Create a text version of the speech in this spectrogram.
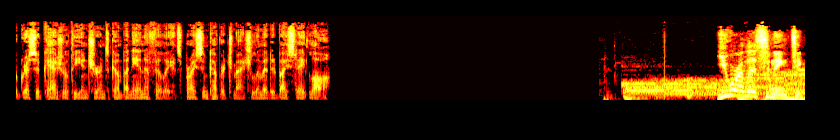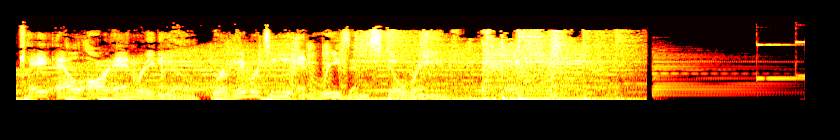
Progressive Casualty Insurance Company and affiliates. Price and coverage match limited by state law. You are listening to KLRN Radio, where liberty and reason still reign.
